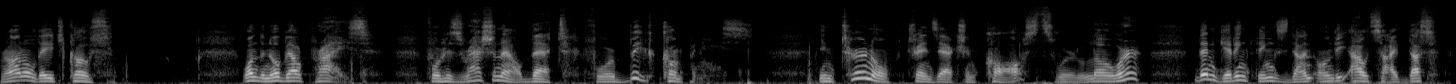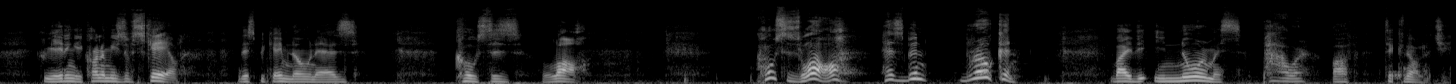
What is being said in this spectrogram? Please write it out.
Ronald H. Coase won the Nobel Prize for his rationale that for big companies, internal transaction costs were lower than getting things done on the outside, thus creating economies of scale. This became known as Coase's Law. Coase's Law has been broken by the enormous power of technology.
